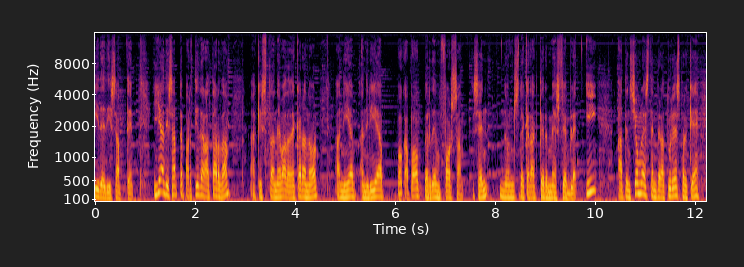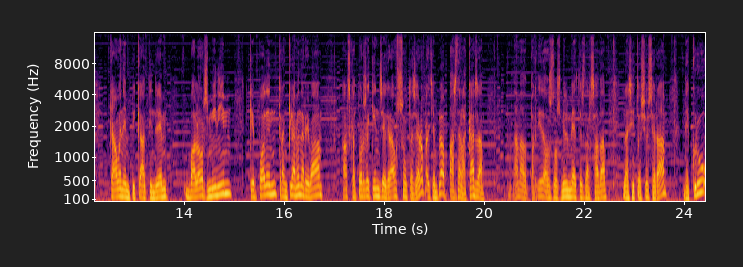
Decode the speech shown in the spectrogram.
i de dissabte. I ja dissabte, a partir de la tarda, aquesta nevada de cara nord aniria, aniria a poc a poc perdent força, sent doncs, de caràcter més feble. I atenció amb les temperatures perquè cauen en picat. Tindrem valors mínim que poden tranquil·lament arribar als 14-15 graus sota zero, per exemple, al pas de la casa. Per tant, a partir dels 2.000 metres d'alçada, la situació serà de cru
